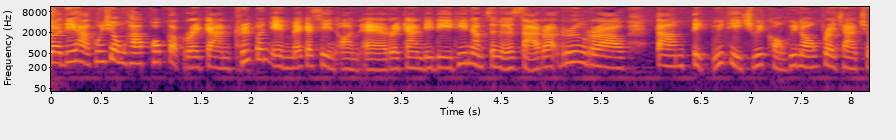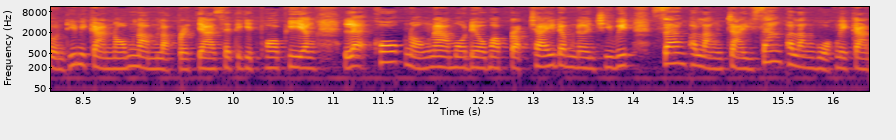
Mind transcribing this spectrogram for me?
สวัสดีค่ะ คุณผู้ชมครับ พบกับรายการ Triple M Magazine on Air รายการดีๆ ที่นำเสนอสาระเรื่องราว ตามติดวิถีชีวิตของพี่น้องประชาชนที่มีการน้อมนำหลักปรัชญาเศรษฐกิจพอเพียง และโคกหนองนาโมเดลมาปรับใช้ดำเนินชีวิต สร้างพลังใจ สร้างพลังบวกในการ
